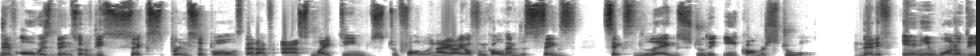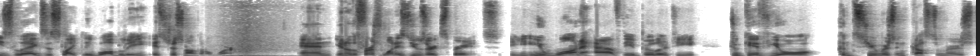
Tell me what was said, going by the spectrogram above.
There've always been sort of these six principles that I've asked my teams to follow, and I, I often call them the six six legs to the e-commerce stool. That if any one of these legs is slightly wobbly, it's just not going to work. And you know, the first one is user experience. You want to have the ability to give your consumers and customers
